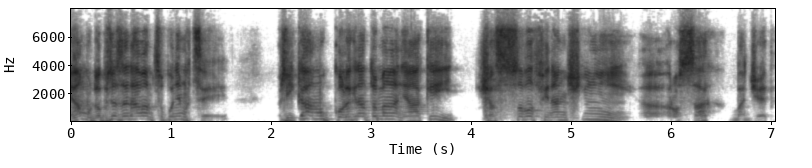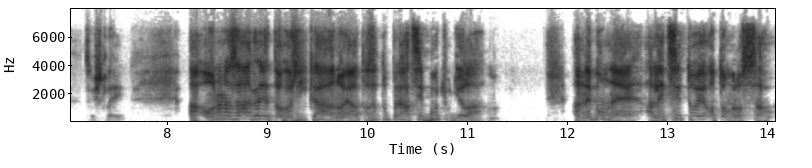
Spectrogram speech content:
Já mu dobře zadávám, co po něm chci, říkám mu, kolik na to má nějaký časovo-finanční uh, rozsah, budget, chceš-li, a on na základě toho říká, ano, já to za tu práci buď udělám, a nebo ne, a licituje o tom rozsahu.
